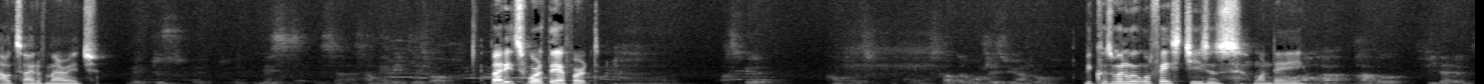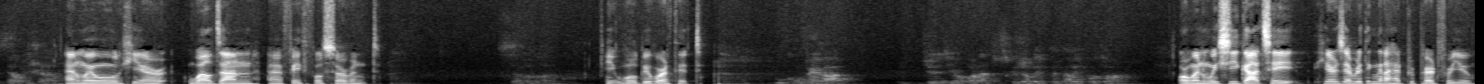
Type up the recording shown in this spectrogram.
outside of marriage, but it's worth the effort because when we will face Jesus one day, and we will hear, "Well done, a faithful servant," ça vaudra le coup. it will be worth it. Ou qu'on verra Dieu dire voilà tout ce que j'avais préparé pour toi. Or when we see God say, "Here's everything that I had prepared for you,"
